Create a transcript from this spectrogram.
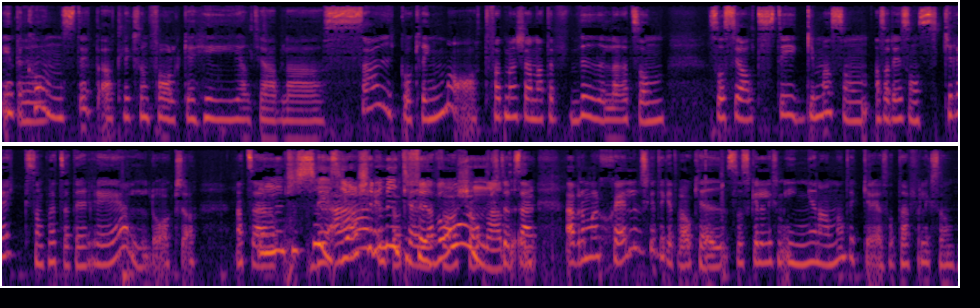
Inte Mm. konstigt att liksom folk är helt jävla psycho kring mat. För att man känner att det vilar ett sån socialt stigma som, alltså det är sån skräck som på ett sätt är reell då också. Att så här, Mm, precis. Jag känner mig inte tjock. förvånad. Typ så här, även om man själv skulle tycka att det var okej så skulle liksom ingen annan tycka det. Så därför liksom...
